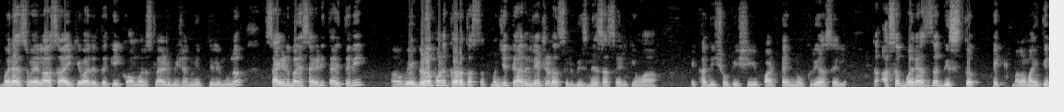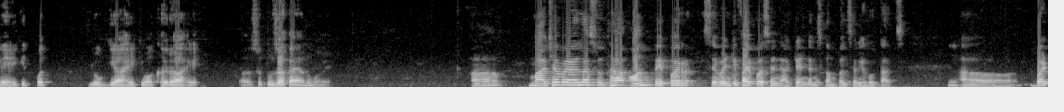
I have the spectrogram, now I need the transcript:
बऱ्याच वेळेला असं ऐकिवात येतं की कॉमर्सला ऍडमिशन घेतलेली मुलं साईड बाय साईड काहीतरी वेगळं पण करत असतात. म्हणजे त्या रिलेटेड असेल बिझनेस असेल किंवा एखादी छोटीशी पार्ट टाइम नोकरी असेल तर असं बऱ्याचदा दिसतं. हे मला माहिती नाही हे कितपत योग्य आहे किंवा खरं आहे. सो तुझा काय अनुभव आहे? माझ्या वेळेला सुद्धा on paper seventy five percent attendance compulsory होताच बट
